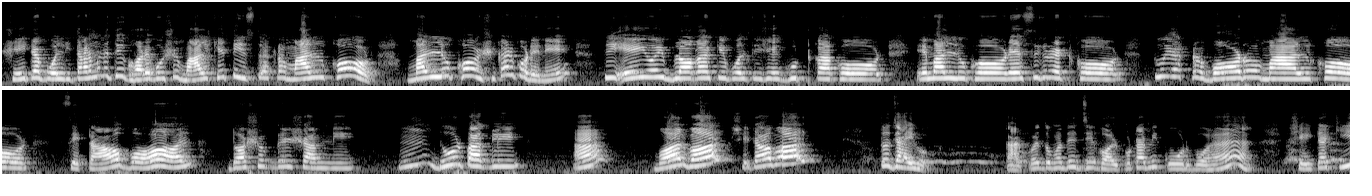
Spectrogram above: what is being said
সেইটা বললি। তার মানে তুই ঘরে বসে মাল খেতিস? তুই একটা মালখোর, মাল্লুখোর স্বীকার করে নে। তুই এই ওই ব্লগারকে বলতিস, এই গুটকা খোর, এ মাল্লুখোর, এ সিগারেট খোর, তুই একটা বড় মালখোর। সেটাও বল দর্শকদের সামনে। হুম? ধুর পাগলি। হ্যাঁ? বল বল, সেটাও বল। তো যাই হোক তারপরে তোমাদের যে গল্পটা আমি করব হ্যাঁ? সেইটা কি?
